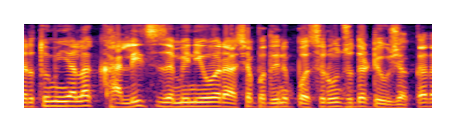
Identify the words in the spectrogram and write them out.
तर तुम्ही याला खालीच जमिनीवर अशा पद्धतीने पसरवून सुद्धा ठेवू शकतात.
